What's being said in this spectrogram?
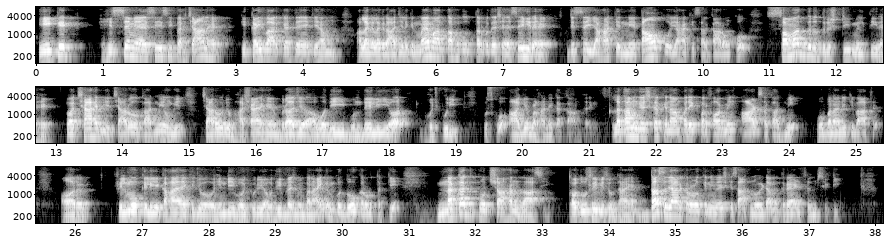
एक एक हिस्से में ऐसी ऐसी पहचान है कि कई बार कहते हैं कि हम अलग अलग राज्य, लेकिन मैं मानता हूँ कि उत्तर प्रदेश ऐसे ही रहे, जिससे यहाँ के नेताओं को, यहाँ की सरकारों को समग्र दृष्टि मिलती रहे। तो अच्छा है, ये चारों अकादमी होंगी, चारों जो भाषाएँ हैं, ब्रज, अवधि, बुंदेली और भोजपुरी, उसको आगे बढ़ाने का काम करेंगे। लता मंगेशकर के नाम पर एक परफॉर्मिंग आर्ट्स अकादमी, वो बनाने की बात है, और फ़िल्मों के लिए कहा है कि जो हिंदी, भोजपुरी, अवधि, ब्रज में बनाएँगे, उनको दो करोड़ तक की नकद प्रोत्साहन राशि। और दूसरी भी सुविधाएँ हैं। दस हज़ार करोड़ के निवेश के साथ नोएडा में ग्रैंड फ़िल्म सिटी।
